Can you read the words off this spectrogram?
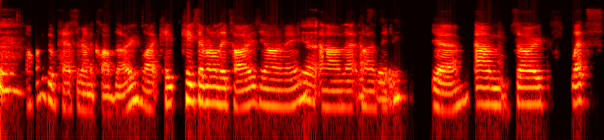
I'm a good pest around the club though. Like keep keeps everyone on their toes, you know what I mean? Yeah, Um, that kind of thing. Absolutely. Yeah. Um, so let's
